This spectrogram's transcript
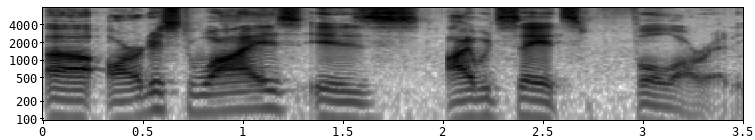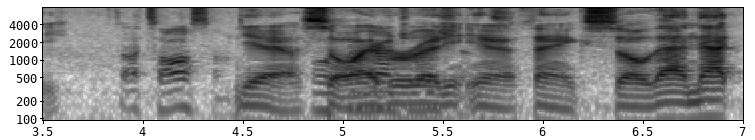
uh, artist wise, is I would say it's full already. That's awesome. Yeah, Well, so I've already yeah, thanks. So that and that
